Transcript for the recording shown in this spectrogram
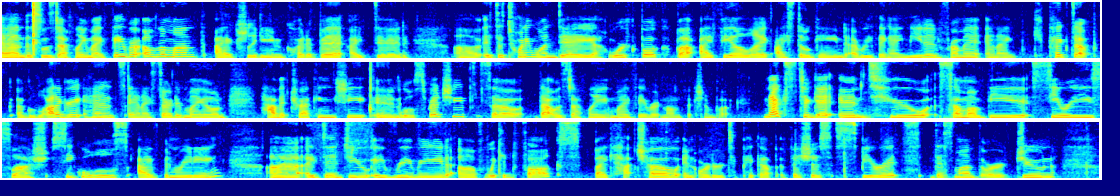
and this was definitely my favorite of the month. I actually gained quite a bit. I did, uh, it's a 21 day workbook, but I feel like I still gained everything I needed from it and I picked up a lot of great hints and I started my own habit tracking sheet in Google Spreadsheets, so that was definitely my favorite nonfiction book. Next, to get into some of the series slash sequels I've been reading, uh, I did do a reread of Wicked Fox by Kat Cho in order to pick up Vicious Spirits this month or June.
